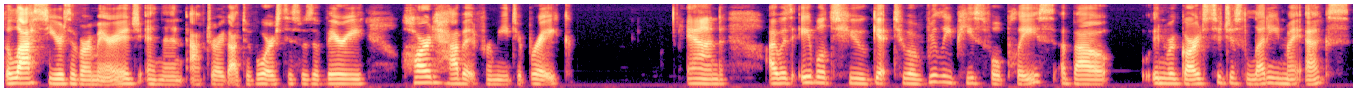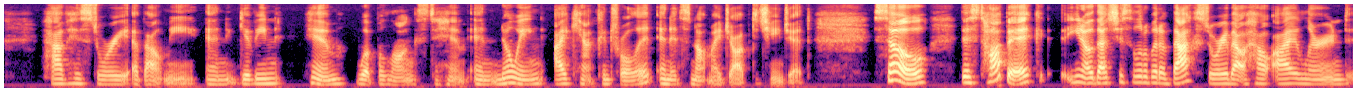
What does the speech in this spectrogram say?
the last years of our marriage and then after I got divorced. This was a very hard habit for me to break. And I was able to get to a really peaceful place about in regards to just letting my ex have his story about me and giving him what belongs to him and knowing I can't control it and it's not my job to change it. So, this topic, you know, that's just a little bit of backstory about how I learned,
